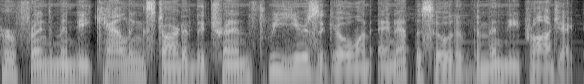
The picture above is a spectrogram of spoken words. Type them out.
Her friend Mindy Kaling started the trend three years ago on an episode of The Mindy Project.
